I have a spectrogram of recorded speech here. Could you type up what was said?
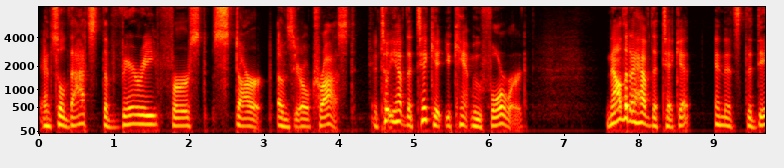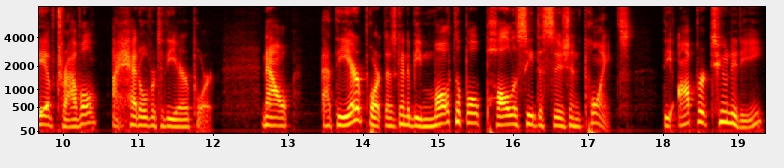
And so that's the very first start of zero trust. Until you have the ticket, you can't move forward. Now that I have the ticket and it's the day of travel, I head over to the airport. Now, at the airport, there's going to be multiple policy decision points. The opportunity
